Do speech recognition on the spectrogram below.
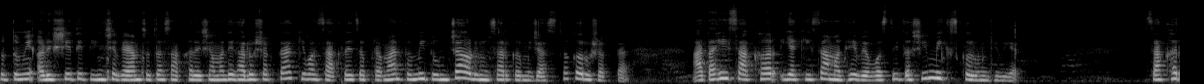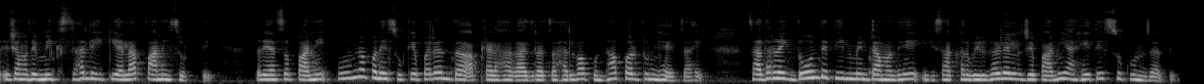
तर तुम्ही अडीचशे ते तीनशे ग्रॅमसुद्धा साखर याच्यामध्ये घालू शकता किंवा साखरेचं प्रमाण तुम्ही तुमच्या आवडीनुसार कमी जास्त करू शकता. आता ही साखर या किसामध्ये व्यवस्थित अशी मिक्स करून घेऊया. साखर याच्यामध्ये मिक्स झाली की याला पाणी सुटते. तर याचं पाणी पूर्णपणे सुकेपर्यंत आपल्याला हा गाजराचा हलवा पुन्हा परतून घ्यायचा आहे. साधारण एक दोन ते तीन मिनटामध्ये ही साखर विरघळलेलं जे पाणी आहे ते सुकून जाते.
